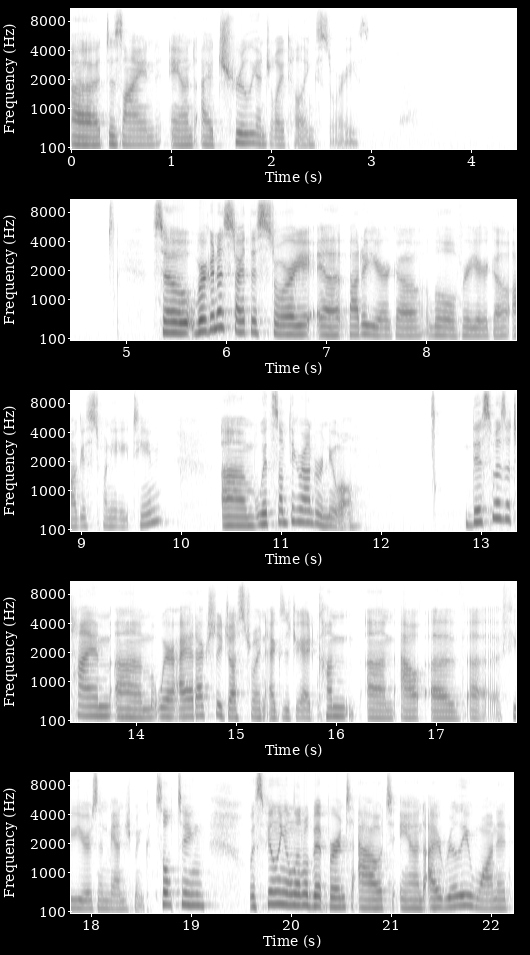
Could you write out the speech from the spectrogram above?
uh, design, and I truly enjoy telling stories. So we're gonna start this story uh, about a year ago, a little over a year ago, August 2018, um, with something around renewal this was a time um, where I had actually just joined Exygy. I'd come um, out of uh, a few years in management consulting, was feeling a little bit burnt out, and I really wanted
